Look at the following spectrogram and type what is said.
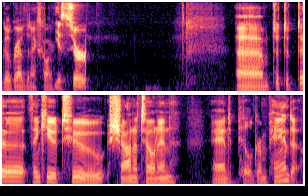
go grab the next caller? Yes, sir. Um, duh, duh, duh. Thank you to Shauna Tonin and Pilgrim Panda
